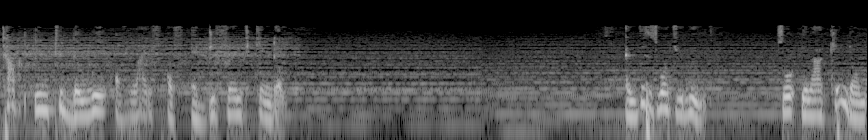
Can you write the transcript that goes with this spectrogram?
tapped into the way of life of a different kingdom. And this is what you need. So, in our kingdom,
